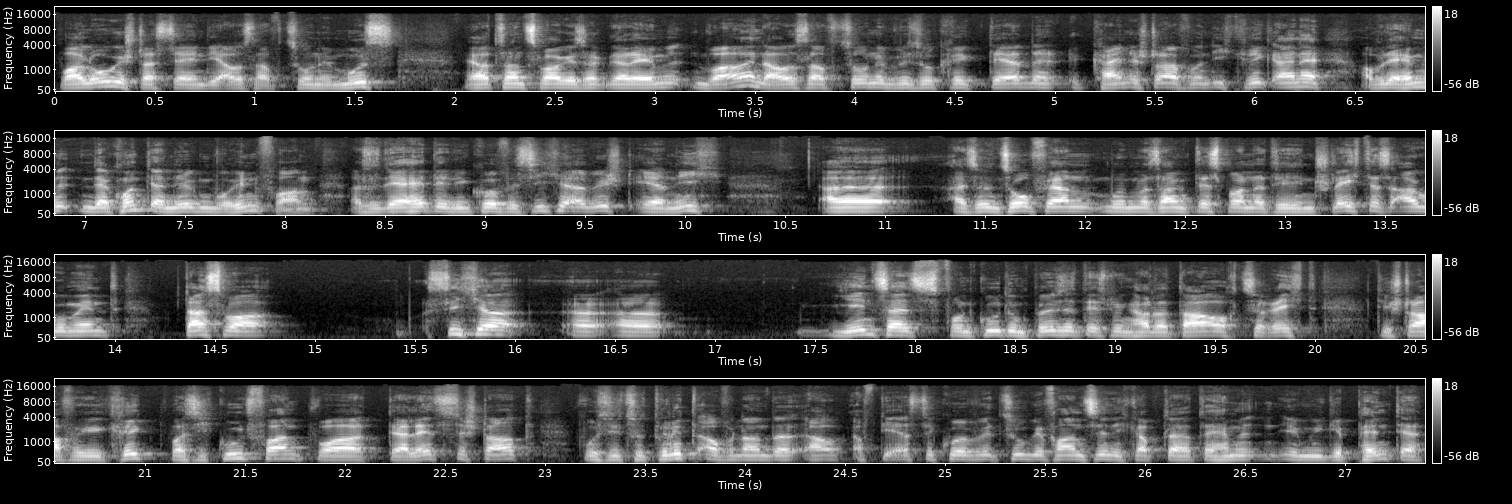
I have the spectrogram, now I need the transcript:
War logisch, dass der in die Auslaufzone muss. Er hat dann zwar gesagt, ja, der Hamilton war in der Auslaufzone, wieso kriegt der keine Strafe und ich krieg eine? Aber der Hamilton, der konnte ja nirgendwo hinfahren. Also der hätte die Kurve sicher erwischt, er nicht. Äh, also insofern muss man sagen, das war natürlich ein schlechtes Argument. Das war sicher äh, äh, jenseits von Gut und Böse, deswegen hat er da auch zu Recht die Strafe gekriegt. Was ich gut fand, war der letzte Start, wo sie zu dritt aufeinander auf die erste Kurve zugefahren sind. Ich glaube, da hat der Hamilton irgendwie gepennt. Er,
